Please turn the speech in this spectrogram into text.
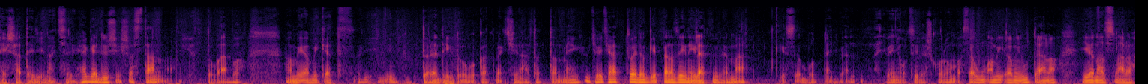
és hát egy nagyszerű hegedűs, és aztán jött tovább a, ami, amiket töredék dolgokat megcsináltattam még. Úgyhogy hát tulajdonképpen az én életművem már készen volt 40, 48 éves koromban, szóval ami, ami utána jön, az már a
